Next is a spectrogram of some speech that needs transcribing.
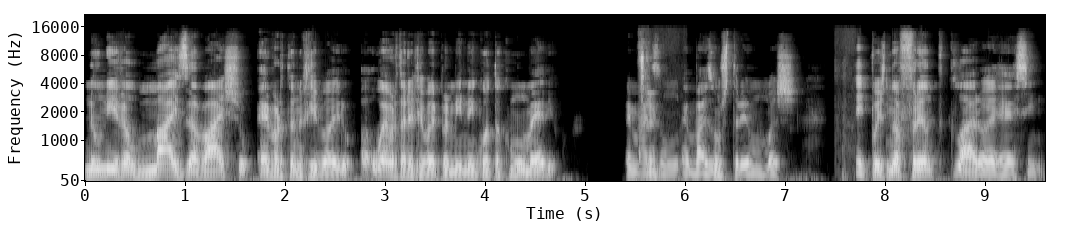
Num nível mais abaixo, Everton Ribeiro. O Everton Ribeiro para mim nem conta como um médio. É mais, um, é mais um extremo, mas. E depois na frente, claro, é assim.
